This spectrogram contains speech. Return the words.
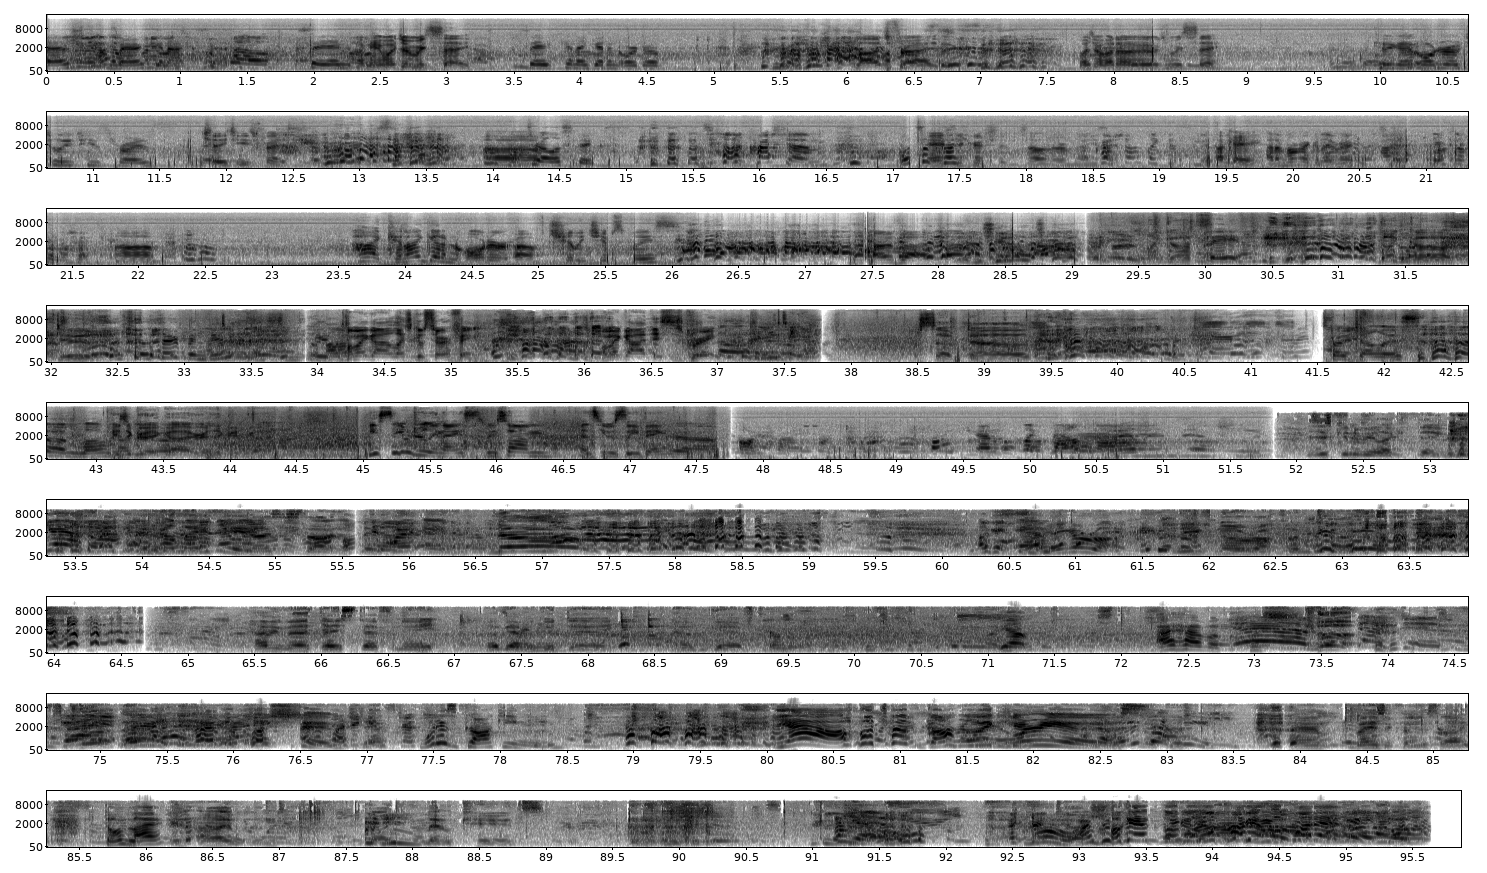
best American accent. Say, any- Okay, what do you want me to say? say, can I get an order of Large fries. What do, what do you want me to say? Can I get an order of chili cheese fries? Chili cheese fries. Mozzarella sticks. Crush them. What's a KFC crush? Christians. Oh, they're amazing. Crush them's like the smooth. Okay, I don't know if I can American accent. They're so delicious. Um, hi, can I get an order of chili chips, please? How's that? Oh my god. Say, Oh my god, dude. let's go surfing, dude. Oh my god, let's go surfing. oh my god, this is great. What's up, dog? So jealous. I love He's a great guy, really good guy. He seemed really nice. We saw him as he was leaving. Yeah. Animals like Thousand Islands. Is this gonna be like a thing? I like it. Guys, it's starting. Okay, and a rock. Leave no rock unturned. Happy birthday, Stephanie. Hope you have a good day. And hope you get everything you want. Yep. I have a question. I have a question. What does gawky mean? yeah, what does gawky I'm really curious. Um, basically, it's like Don't lie. in Ireland, like little kids. Do video games. No, I'm just. Okay, okay, we'll cut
